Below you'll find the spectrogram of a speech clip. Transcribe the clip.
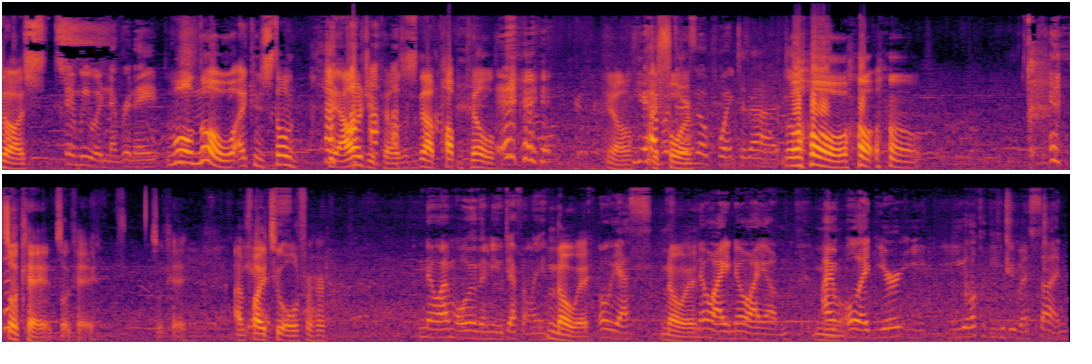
Does Then we would never date. well, no, I can still get allergy pills. I just gotta pop a pill, you know, Yeah, before. but there's no point to that. Oh, oh, oh. it's okay. It's okay. It's okay. I'm probably too old for her. No, I'm older than you, definitely. No way. Oh yes. No way. No, I know I am. I'm Mm. old. Like you're, you, you look like you could be my son,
